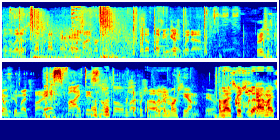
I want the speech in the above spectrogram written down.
There's a Widow self cop there, We're guys. fine. We're fine. Widow above you guys. just Widow. Widow's just killing Kuma. It's fine. This fight is not over. still pushing Oh, there's a. Mercy on him too. I might switch to. I might.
